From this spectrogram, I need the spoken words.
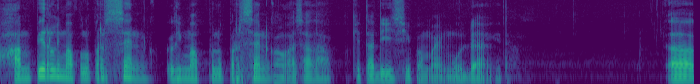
Hampir 50%, 50% kalau nggak salah kita diisi pemain muda gitu. Uh,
